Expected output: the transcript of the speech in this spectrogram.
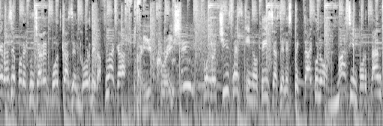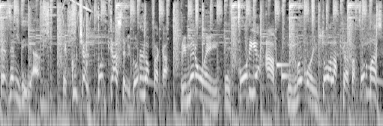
gracias por escuchar el podcast del Gordo y la Flaca. Are you crazy? Con los chismes y noticias del espectáculo más importantes del día. Escucha el podcast del Gordo y la Flaca primero en Euforia App y luego en todas las plataformas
